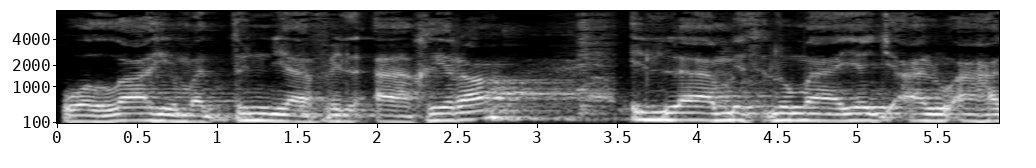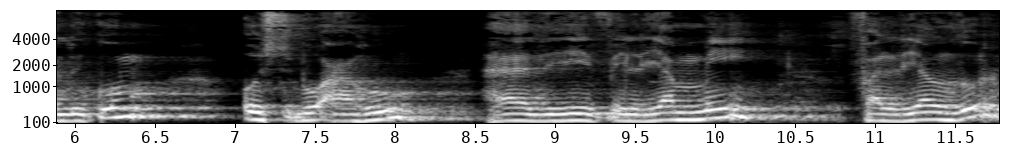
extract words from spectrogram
Wallahi mad dunya fil akhirah illa mithlu ma yaj'alu ahadukum usbu'ahu hadhi fil yammi falyanzur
